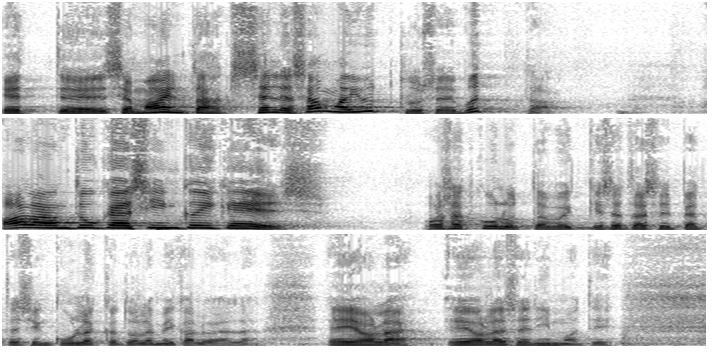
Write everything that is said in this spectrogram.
et see maailm tahaks sellesama jutluse võtta. alanduge siin kõige ees osad kuulutavadki sedasi, et peate siin kuulekad olema igale ühele. ei ole, ei ole see niimoodi Eh,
